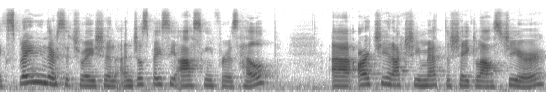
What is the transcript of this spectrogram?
explaining their situation and just basically asking for his help. Uh, Archie had actually met the Sheikh last year,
